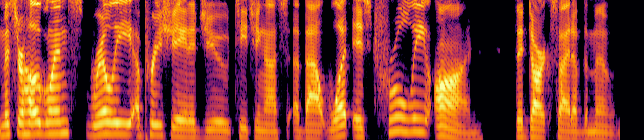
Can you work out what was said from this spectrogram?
Mr. Hoagland, really appreciated you teaching us about what is truly on the dark side of the moon.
